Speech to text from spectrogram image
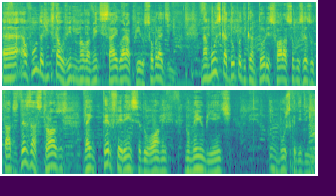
Ah, ao fundo, a gente está ouvindo novamente Sai Guarapiro, Sobradinho. Na música, a dupla de cantores fala sobre os resultados desastrosos da interferência do homem no meio ambiente em busca de dinheiro.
